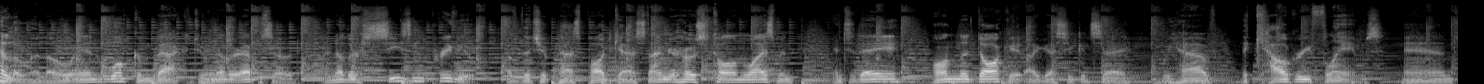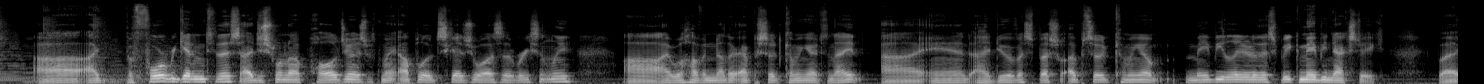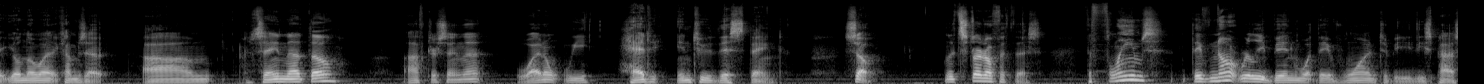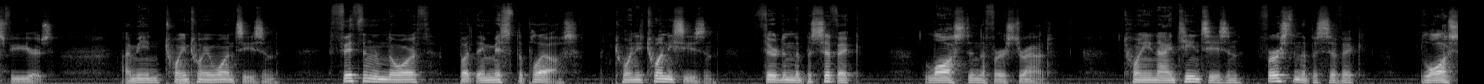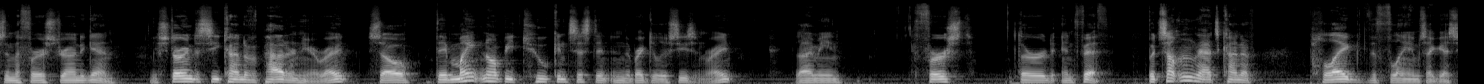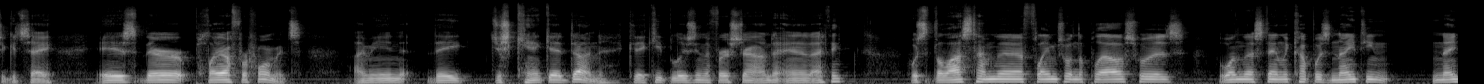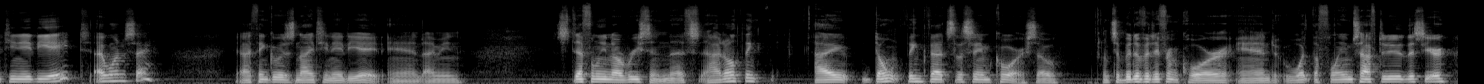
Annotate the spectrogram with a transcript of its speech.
Hello, hello, and welcome back to another episode, another season preview of the Chip Pass podcast. I'm your host, Colin Wiseman, and today on the docket, I guess you could say, we have the Calgary Flames. And uh, I before we get into this, I just want to apologize with my upload schedule as of recently. Uh, I will have another episode coming out tonight, uh, and I do have a special episode coming out maybe later this week, maybe next week but you'll know when it comes out. Um, saying that though, after saying that, why don't we head into this thing? So, let's start off with this. The Flames, they've not really been what they've wanted to be these past few years. I mean, 2021 season, fifth in the North, but they missed the playoffs. 2020 season, third in the Pacific, lost in the first round. 2019 season, first in the Pacific, lost in the first round again. You're starting to see kind of a pattern here, right? So they might not be too consistent in the regular season, right? I mean, first, third, and fifth. But something that's kind of plagued the Flames, I guess you could say, is their playoff performance. I mean, they just can't get it done. They keep losing the first round, and I think was it the last time the Flames won the playoffs was won the Stanley Cup was 19 1988, I want to say. Yeah, I think it was 1988, and I mean, it's definitely not recent. That's I don't think I don't think that's the same core. So it's a bit of a different core, and what the Flames have to do this year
